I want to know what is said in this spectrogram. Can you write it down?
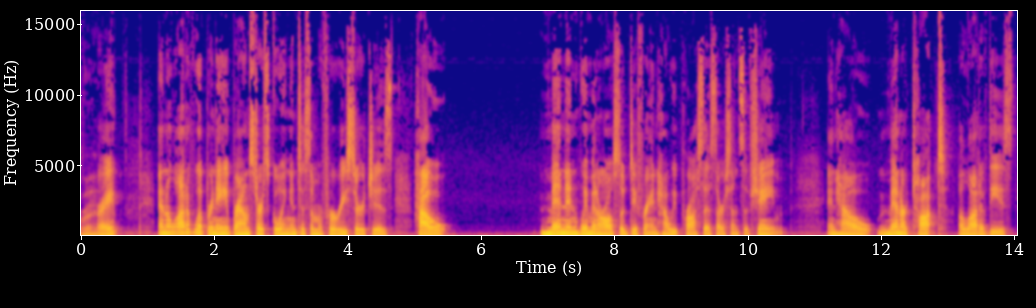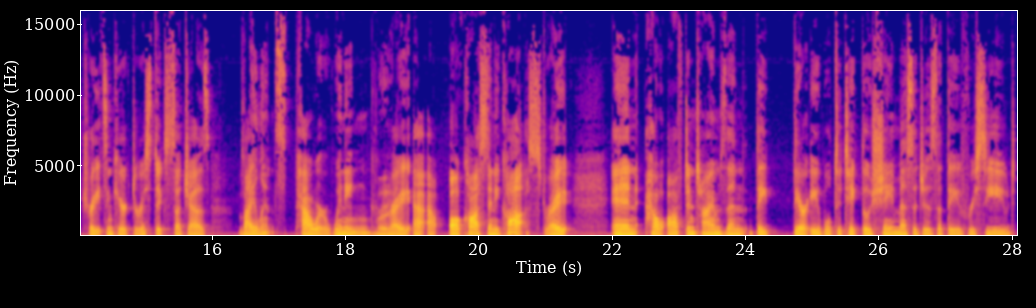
Right. right? And a lot of what Brene Brown starts going into some of her research is how men and women are also different in how we process our sense of shame and how men are taught a lot of these traits and characteristics such as violence, power, winning, Right. right? At, at all cost, any cost, right? And how oftentimes then they they're able to take those shame messages that they've received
